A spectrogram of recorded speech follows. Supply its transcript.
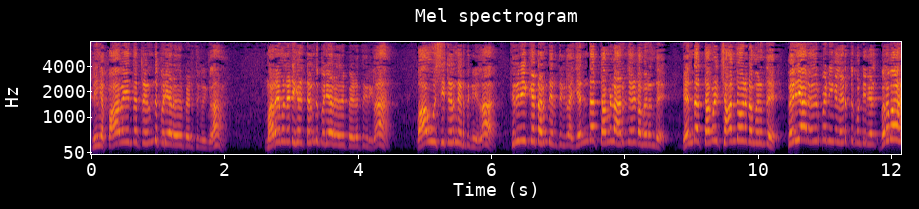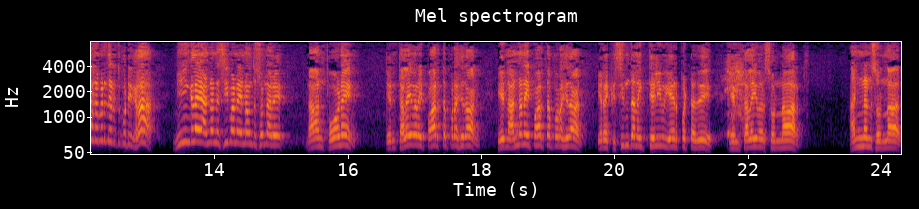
நீங்க பாவேந்தர்ட்ட இருந்து பெரியார் எதிர்ப்பு எடுத்துக்கிறீங்களா? மறைமலடிகள்ட்ட இருந்து பெரியார் எதிர்ப்பை எடுத்துக்கிறீங்களா? வஉசிட்ட இருந்து எடுத்துக்கிறீங்களா? திருவிக்கட்ட இருந்து எடுத்துக்கலாம் எந்த தமிழ் அறிஞரிடம் இருந்து எந்த தமிழ் சான்றோரிடம் இருந்து பெரியார் எதிர்ப்பை நீங்கள் எடுத்துக்கொண்டீர்கள் பிரபாகரனிடம் இருந்து எடுத்துக்கொண்டீர்களா நீங்களே அண்ணன் சீமான என்ன வந்து சொன்னாரு? நான் போனேன். என் தலைவரை பார்த்த பிறகுதான் என் அண்ணனை பார்த்த பிறகுதான் எனக்கு சிந்தனை தெளிவு ஏற்பட்டது என் தலைவர் சொன்னார். அண்ணன் சொன்னார்.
